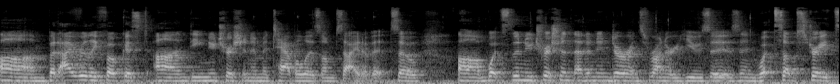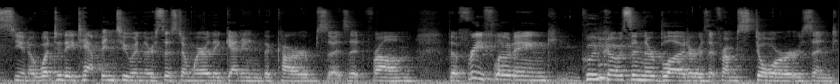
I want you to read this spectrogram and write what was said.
Um, but I really focused on the nutrition and metabolism side of it. So, um, what's the nutrition that an endurance runner uses, and what substrates, you know, what do they tap into in their system? Where are they getting the carbs? Is it from the free floating glucose in their blood, or is it from stores? And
